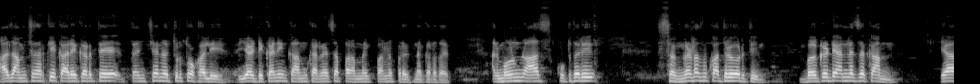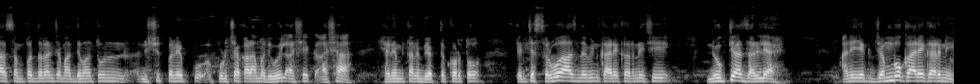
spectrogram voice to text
आज आमच्यासारखे कार्यकर्ते त्यांच्या नेतृत्वाखाली या ठिकाणी काम करण्याचा प्रामाणिकपणे प्रयत्न करत आहेत. आणि म्हणून आज कुठंतरी संघटनात्मक पातळीवरती बळकटी आणण्याचं काम या संपदारांच्या माध्यमातून निश्चितपणे पु पुढच्या काळामध्ये होईल अशी एक आशा ह्या निमित्तानं व्यक्त करतो. त्यांच्या सर्व आज नवीन कार्यकारिणीची नियुक्ती आज झालेली आहे. आणि एक जम्बो कार्यकारिणी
